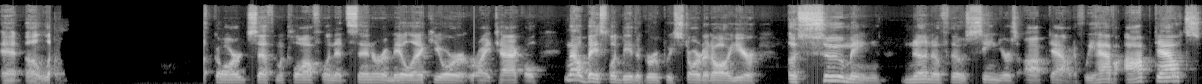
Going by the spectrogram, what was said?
at uh, left guard, Seth McLaughlin at center, Emil Ekiyor at right tackle. And that'll basically be the group we started all year. assuming none of those seniors opt out. If we have opt outs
